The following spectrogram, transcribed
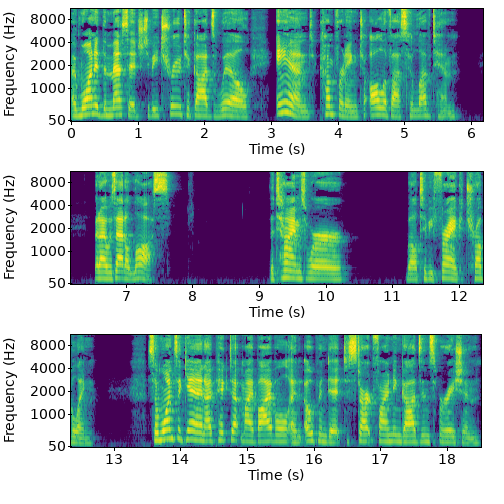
I wanted the message to be true to God's will and comforting to all of us who loved him. But I was at a loss. The times were, well, to be frank, troubling. So once again, I picked up my Bible and opened it to start finding God's inspiration.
